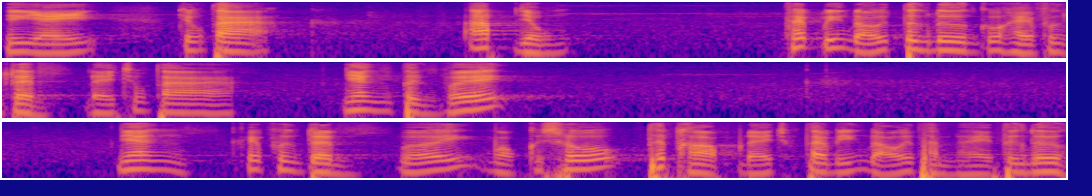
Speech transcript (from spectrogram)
như vậy, chúng ta áp dụng phép biến đổi tương đương của hệ phương trình để chúng ta nhân từng vế. Nhân cái phương trình với một cái số thích hợp để chúng ta biến đổi thành hệ tương đương.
